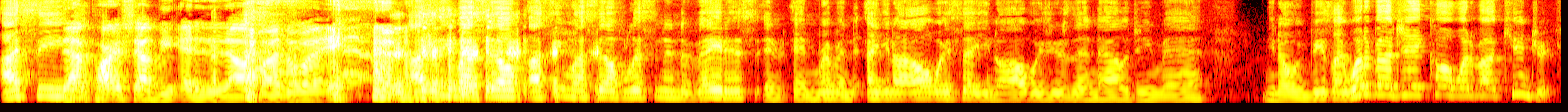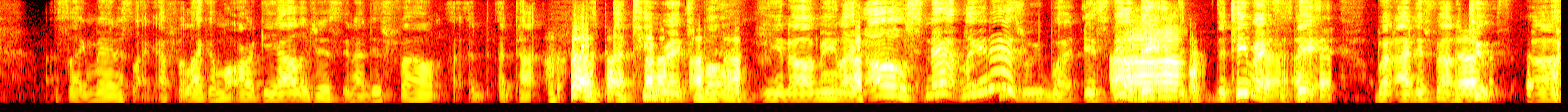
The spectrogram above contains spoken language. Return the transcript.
I see. That part shall be edited out, by the way. I see myself. I see myself listening to Vaytus and and remin. and, You know, I always say. You know, I always use the analogy, man. You know, when B's like, "What about J. Cole? What about Kendrick?" It's like, man, it's like I feel like I'm an archaeologist and I just found a, a, ti- a, a T-Rex bone. You know what I mean? Like, oh snap, look at this, but it's still dead. The, the T-Rex is dead, but I just found a tooth uh,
